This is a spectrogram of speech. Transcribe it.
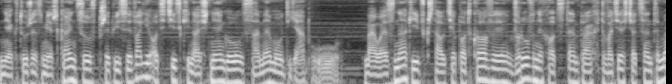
Niektórzy z mieszkańców przypisywali odciski na śniegu samemu diabłu. Małe znaki w kształcie podkowy w równych odstępach 20 cm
